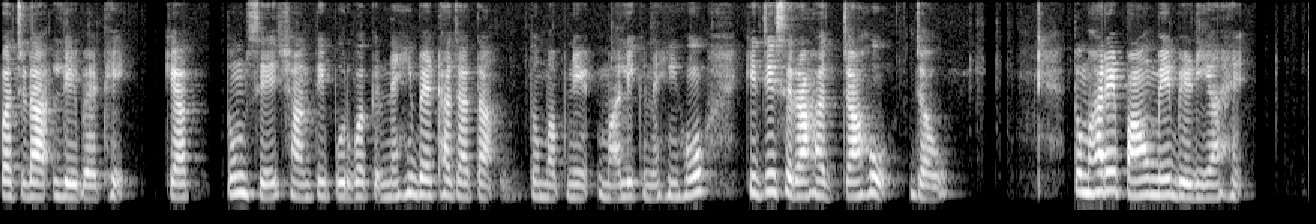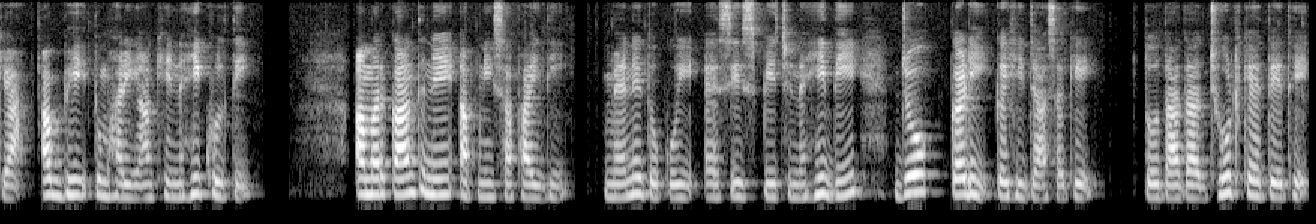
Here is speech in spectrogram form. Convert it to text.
पचड़ा ले बैठे। क्या तुमसे शांतिपूर्वक नहीं बैठा जाता? तुम अपने मालिक नहीं हो कि जिस राह चाहो जाओ। तुम्हारे पाँव में बेड़ियाँ हैं। क्या अब भी तुम्हारी आँखें नहीं खुलती? अमरकांत ने अपनी सफ़ाई दी। मैंने तो कोई ऐसी स्पीच नहीं दी जो कड़ी कही जा सके। तो दादा झूठ कहते थे।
